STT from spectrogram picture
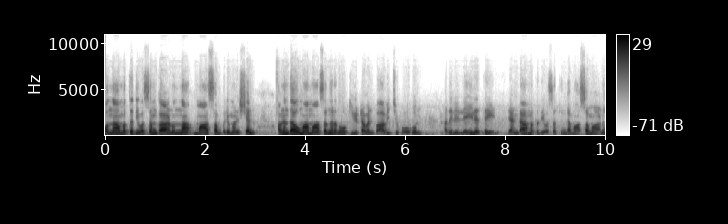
ഒന്നാമത്തെ ദിവസം കാണുന്ന മാസം ഒരു മനുഷ്യൻ അവനെന്താവും? ആ മാസം ഇങ്ങനെ നോക്കിയിട്ട് അവൻ ഭാവിച്ചു പോകും. അതിൽ ലൈലത്തെയിൽ രണ്ടാമത്തെ ദിവസത്തിന്റെ മാസമാണ്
